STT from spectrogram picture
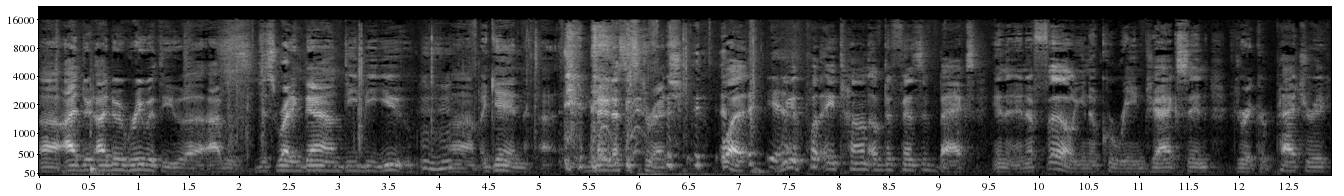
uh, I do I do agree with you. Uh, I was just writing down DBU um, again. Uh, maybe that's a stretch, but Yeah. we have put a ton of defensive backs in the NFL. You know, Kareem Jackson, Dre Kirkpatrick.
